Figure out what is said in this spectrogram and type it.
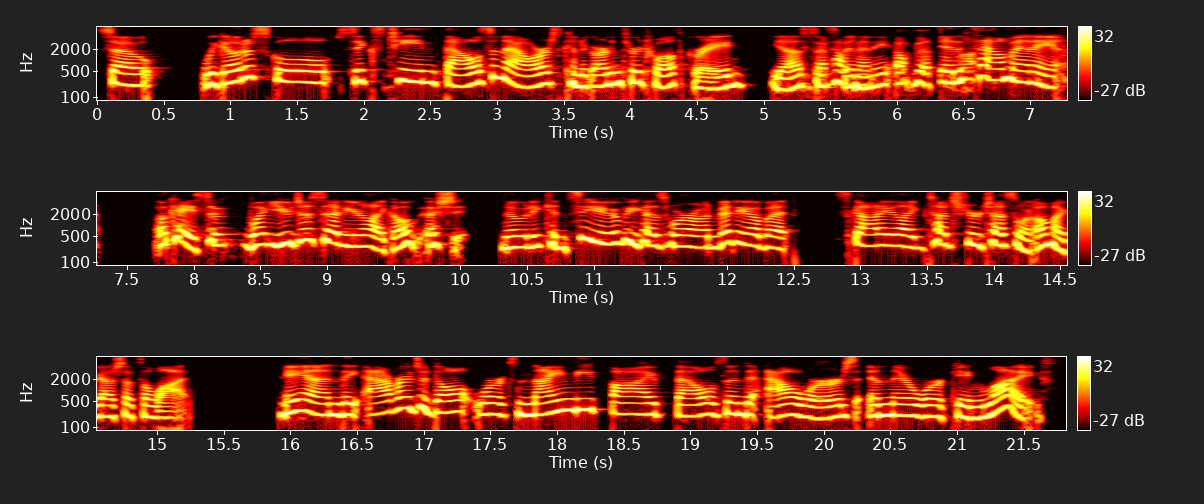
So we go to school 16,000 hours, kindergarten through 12th grade. Yes. That's how been, many? Oh, that's it is how many. Okay. So what you just said, you're like, oh, nobody can see you because we're on video, but Scotti like touched her chest and went, Oh my gosh, that's a lot. And the average adult works 95,000 hours in their working life.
